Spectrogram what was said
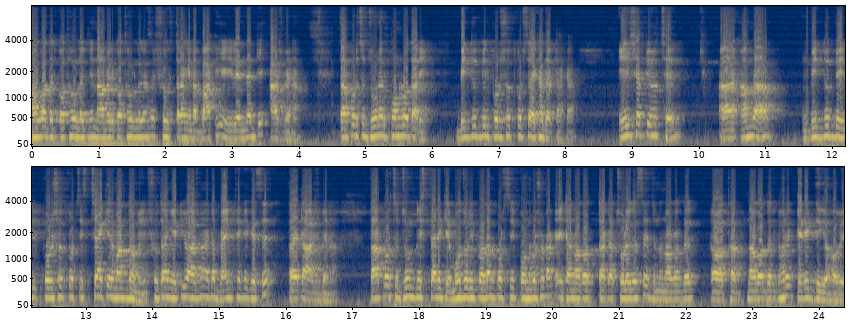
নগদের কথা উল্লেখ নেই, নামের কথা উল্লেখ আছে সুতরাং এটা বাকি, এই লেনদেনটি আসবে না। তারপর হচ্ছে জুনের পনেরো তারিখ, বিদ্যুৎ বিল পরিশোধ করছে এক হাজার টাকা। এই হিসাবটি হচ্ছে আমরা বিদ্যুৎ বিল পরিশোধ করছি চেকের মাধ্যমে, সুতরাং এটিও আসবে না, এটা ব্যাংক থেকে গেছে, তাই এটা আসবে না। তারপর হচ্ছে জুন বিশ তারিখে মজুরি প্রদান করছি পনেরোশো টাকা, এটা নগদ টাকা চলে গেছে এজন্য নগদের অর্থাৎ নগদের ঘরে ক্রেডিট দিকে হবে।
